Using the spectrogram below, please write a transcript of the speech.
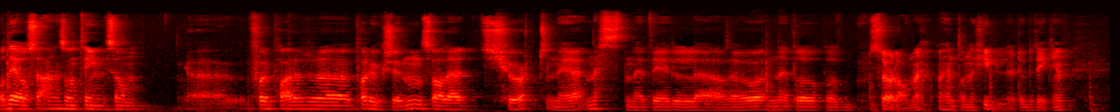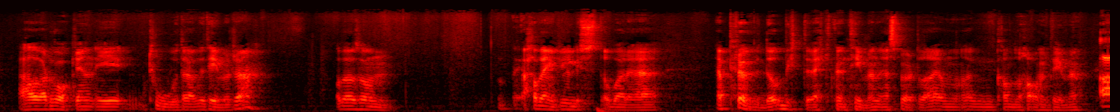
Og det også er en sånn ting som For et par, eh, par uker siden så hadde jeg kjørt ned nesten ned til Altså jeg var nede på, på Sørlandet og henta noen hyller til butikken. Jeg hadde vært våken i 32 timer, tror jeg. Og det var sånn Jeg hadde egentlig lyst til å bare Jeg prøvde å bytte vekk den timen. Jeg spurte deg om kan du ha en time. Ja,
